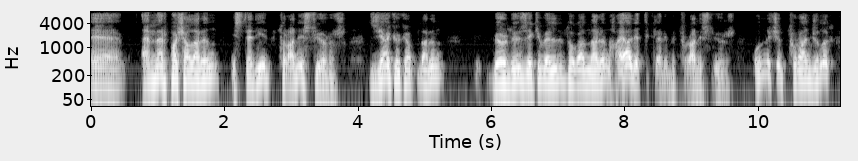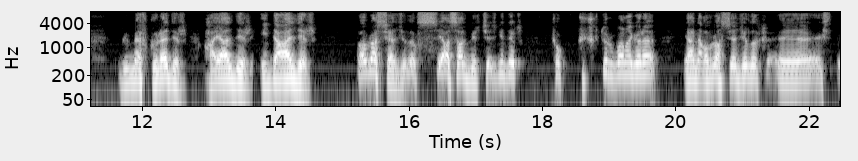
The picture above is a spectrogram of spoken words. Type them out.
Ee, Enver Paşaların istediği Turan'ı istiyoruz. Ziya Kökapların gördüğü Zeki Velidi Toganların hayal ettikleri bir Turan istiyoruz. Onun için Turancılık bir mefkuredir, hayaldir, idealdir. Avrasyacılık siyasal bir çizgidir. Çok küçüktür bana göre. Yani Avrasyacılık e, işte,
